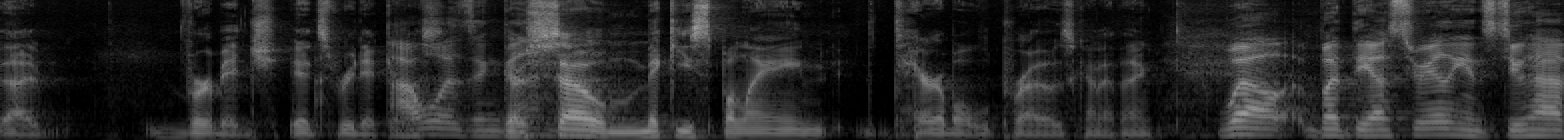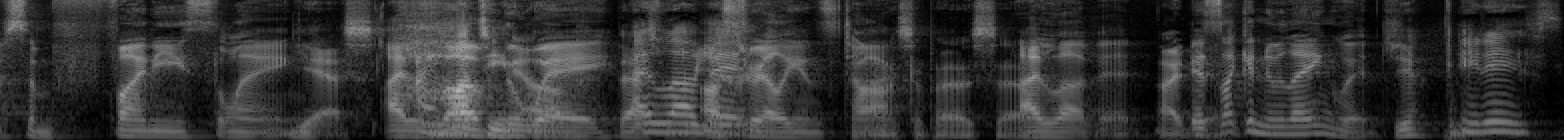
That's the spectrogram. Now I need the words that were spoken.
uh, verbiage. It's ridiculous. I wasn't They're gonna. so Mickey Spillane, terrible prose kind of thing. Well, but the Australians do have some funny slang. Yes, I Hotting love the way That's I love it. Australians talk. I suppose so. I love it. I do. It's like a new language. Yeah. It is.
